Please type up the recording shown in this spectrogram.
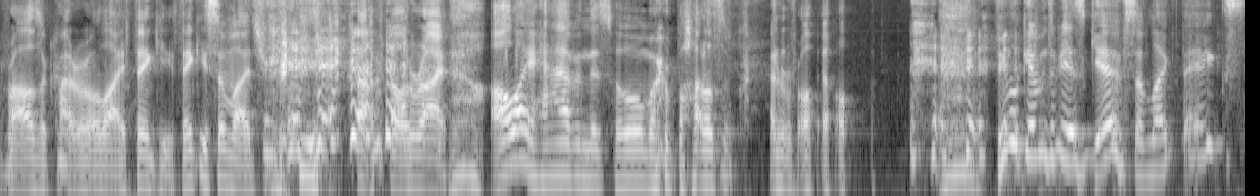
bottles of Crown Royal Rye, thank you, thank you so much for Crown Royal Rye. All I have in this home are bottles of Crown Royal. People give them to me as gifts. I'm like, thanks.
